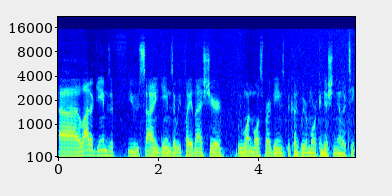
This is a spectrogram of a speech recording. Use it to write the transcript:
Uh, a lot of games, if you saw any games that we played last year, we won most of our games because we were more conditioned than the other team.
